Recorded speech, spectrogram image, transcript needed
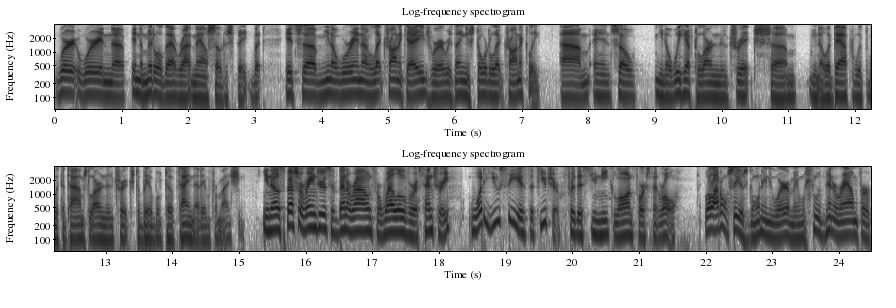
we're we're in uh, in the middle of that right now, so to speak, but it's um, you know we're in an electronic age where everything is stored electronically, um, and so you know we have to learn new tricks. Um, you know, adapt with with the times, learn new tricks to be able to obtain that information. You know, special rangers have been around for well over a century. What do you see as the future for this unique law enforcement role? Well, I don't see us going anywhere. I mean, we, have been around for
